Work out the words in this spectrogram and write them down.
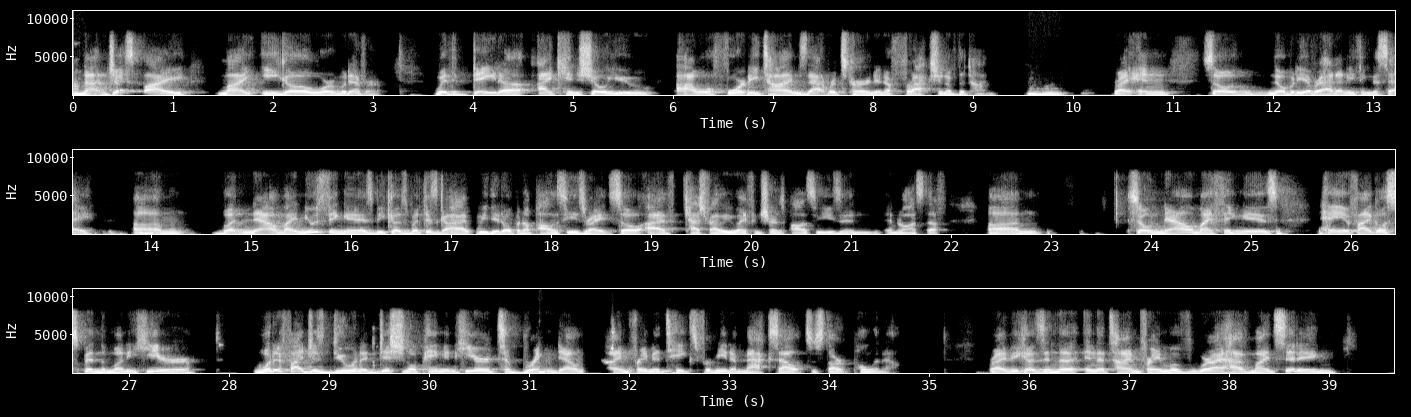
mm-hmm. not just by my ego or whatever. With data, I can show you I will 40 times that return in a fraction of the time. Mm-hmm. Right. And so nobody ever had anything to say. Mm-hmm. Um, but now my new thing is because with this guy, we did open up policies, right? So I've cash value life insurance policies and, and all that stuff. Um, so now my thing is, hey, if I go spend the money here, what if I just do an additional payment here to bring down the time frame it takes for me to max out to start pulling out? Right? Because in the in the time frame of where I have mine sitting,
